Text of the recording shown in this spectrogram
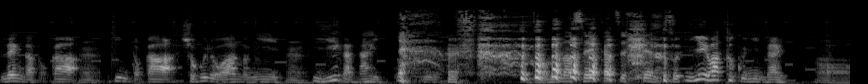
レンガとか、金とか、食料あんのに、うん。うん。家がないっていう。どんな生活してんの？そう家は特にない。あ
